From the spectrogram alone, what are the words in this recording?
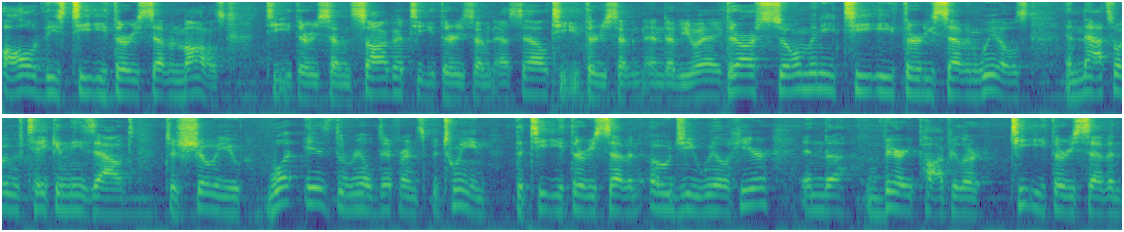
all of these TE37 models? TE37 Saga, TE37 SL, TE37 NWA. There are so many TE37 wheels, and that's why we've taken these out to show you what is the real difference between the TE37 OG wheel here and the very popular TE37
